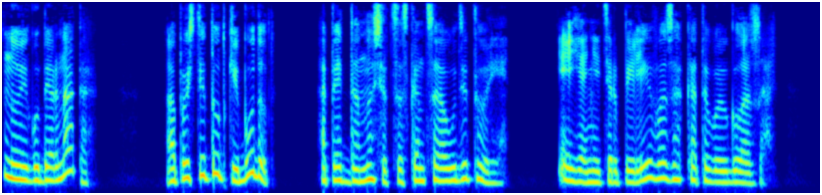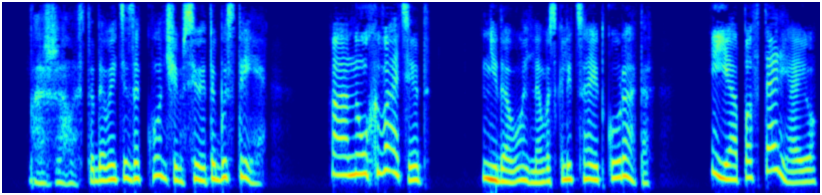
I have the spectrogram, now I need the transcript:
но и губернатор. А проститутки будут? Опять доносятся с конца аудитории. И я нетерпеливо закатываю глаза. Пожалуйста, давайте закончим все это быстрее. А ну, хватит! Недовольно восклицает куратор. Я повторяю,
